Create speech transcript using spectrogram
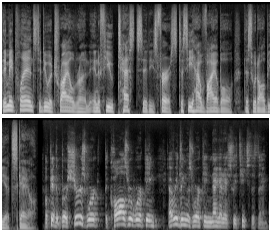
They made plans to do a trial run in a few test cities first to see how viable this would all be at scale. Okay, the brochures worked, the calls were working, everything was working. Now I got to actually teach the thing.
